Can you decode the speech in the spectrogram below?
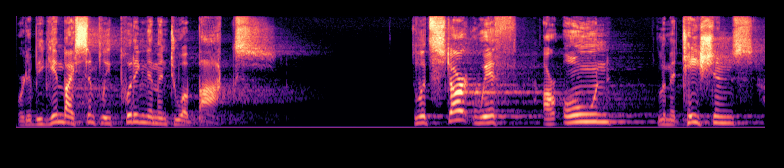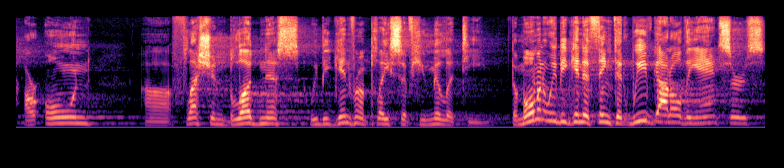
Or to begin by simply putting them into a box? So let's start with our own limitations, our own uh, flesh and bloodness. We begin from a place of humility. The moment we begin to think that we've got all the answers,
